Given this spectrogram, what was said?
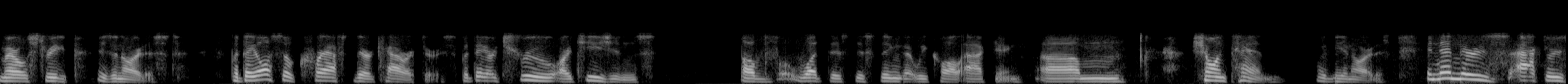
Meryl Streep is an artist, but they also craft their characters. But they are true artisans of what this this thing that we call acting. Um, Sean Penn would be an artist, and then there's actors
